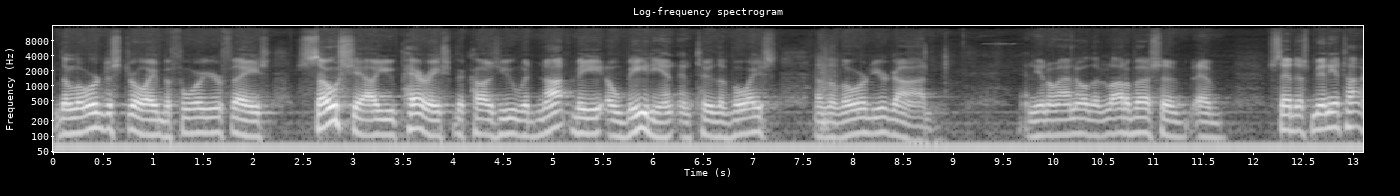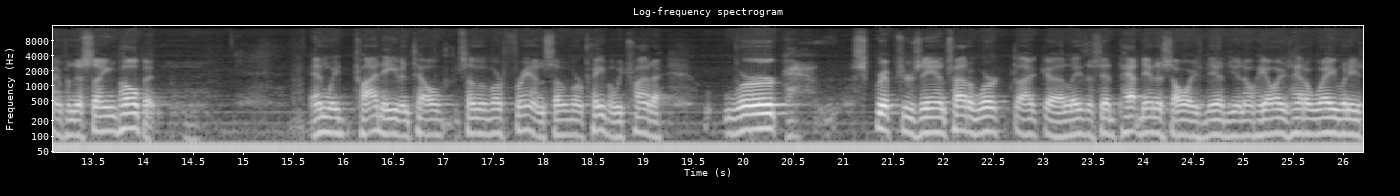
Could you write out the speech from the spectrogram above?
the Lord destroyed before your face, so shall you perish because you would not be obedient unto the voice of the Lord your God. And you know, I know that a lot of us have, have said this many a time from the same pulpit. And we try to even tell some of our friends, some of our people, we try to work scriptures in, try to work like uh, Letha said, Pat Dennis always did. You know, he always had a way when he's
